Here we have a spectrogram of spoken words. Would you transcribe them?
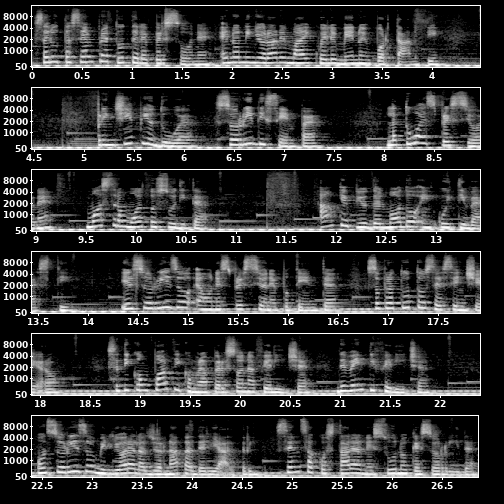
Saluta sempre tutte le persone e non ignorare mai quelle meno importanti. Principio 2. Sorridi sempre. La tua espressione mostra molto su di te, anche più del modo in cui ti vesti. Il sorriso è un'espressione potente, soprattutto se è sincero. Se ti comporti come una persona felice, diventi felice. Un sorriso migliora la giornata degli altri, senza costare a nessuno che sorride.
